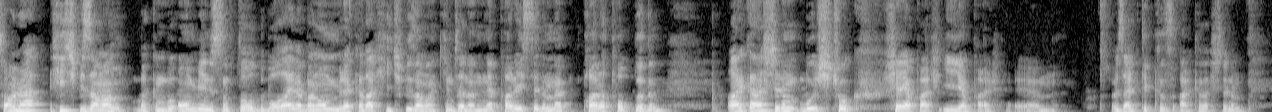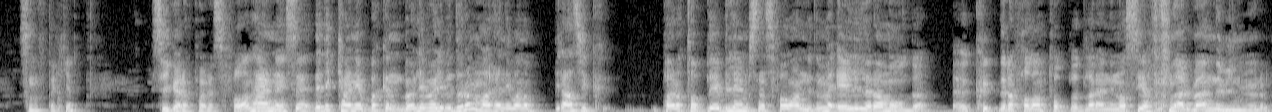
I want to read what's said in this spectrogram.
Sonra hiçbir zaman bakın bu 11. sınıfta oldu bu olay ve ben 11'e kadar hiçbir zaman kimseden ne para istedim ne para topladım. Arkadaşlarım bu işi çok şey yapar, iyi yapar. Ee, özellikle kız arkadaşlarım sınıftaki. Sigara parası falan her neyse. Dedik ki hani bakın böyle böyle bir durum var hani bana birazcık para toplayabilir misiniz falan dedim ve 50 liram oldu. Ee, 40 lira falan topladılar. Hani nasıl yaptılar ben de bilmiyorum.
